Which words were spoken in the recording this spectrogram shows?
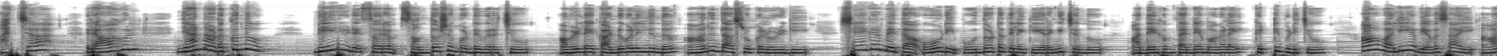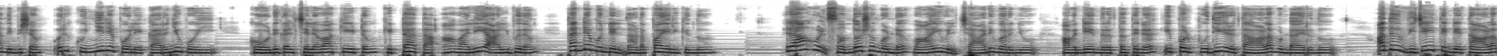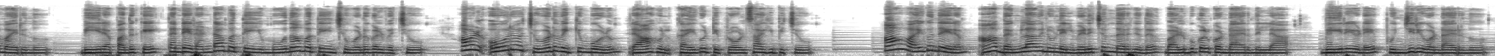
അച്ഛാ രാഹുൽ ഞാൻ നടക്കുന്നു. മീരയുടെ സ്വരം സന്തോഷം കൊണ്ട് വിറച്ചു. അവളുടെ കണ്ണുകളിൽ നിന്ന് ആനന്ദാശ്രുക്കൾ ഒഴുകി. ശേഖർ മേത്ത ഓടി പൂന്തോട്ടത്തിലേക്ക് ഇറങ്ങിച്ചെന്നു. അദ്ദേഹം തന്റെ മകളെ കെട്ടിപ്പിടിച്ചു. ആ വലിയ വ്യവസായി ആ നിമിഷം ഒരു കുഞ്ഞിനെ പോലെ കരഞ്ഞുപോയി. കോടികൾ ചിലവാക്കിയിട്ടും കിട്ടാത്ത ആ വലിയ അത്ഭുതം തന്റെ മുന്നിൽ നടപ്പായിരിക്കുന്നു. രാഹുൽ സന്തോഷം കൊണ്ട് വായുവിൽ ചാടിമറിഞ്ഞു അവന്റെ നൃത്തത്തിന് ഇപ്പോൾ പുതിയൊരു താളമുണ്ടായിരുന്നു. അത് വിജയത്തിന്റെ താളമായിരുന്നു. മീര പതുക്കെ തന്റെ രണ്ടാമത്തെയും മൂന്നാമത്തെയും ചുവടുകൾ വെച്ചു. അവൾ ഓരോ ചുവട് വയ്ക്കുമ്പോഴും രാഹുൽ കൈകൊട്ടി പ്രോത്സാഹിപ്പിച്ചു. ആ വൈകുന്നേരം ആ ബംഗ്ലാവിനുള്ളിൽ വെളിച്ചം നിറഞ്ഞത് ബൾബുകൾ കൊണ്ടായിരുന്നില്ല. മീരയുടെ പുഞ്ചിരി കൊണ്ടായിരുന്നു.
